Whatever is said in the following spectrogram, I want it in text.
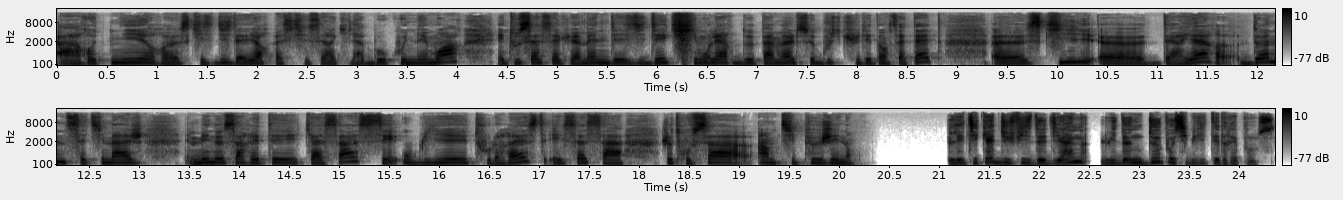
à retenir euh, ce qui se dit d'ailleurs parce que c'est vrai qu'il a beaucoup de mémoire et tout ça, ça lui amène des idées qui ont l'air de pas mal se bousculer dans sa tête, euh, ce qui euh, derrière donne cette image. Mais ne s'arrêter qu'à ça, c'est oublier tout le reste et ça, ça, je trouve ça un petit peu gênant. L'étiquette du fils de Diane lui donne deux possibilités de réponse.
